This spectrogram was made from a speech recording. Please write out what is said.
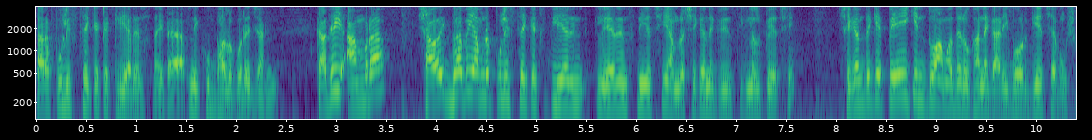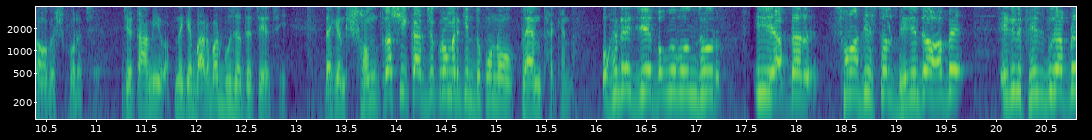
তারা পুলিশ থেকে একটা ক্লিয়ারেন্স নেয়। এটা আপনি খুব ভালো করে জানেন। কাজেই আমরা, স্বাভাবিকভাবেই আমরা পুলিশ থেকে ক্লিয়ার ক্লিয়ারেন্স নিয়েছি, আমরা সেখানে গ্রিন সিগন্যাল পেয়েছি। সেখান থেকে পেয়েই কিন্তু আমাদের ওখানে গাড়ি বহর গিয়েছে এবং সমাবেশ করেছে। যেটা আমি আপনাকে বারবার বুঝাতে চেয়েছি। দেখেন, সন্ত্রাসী কার্যক্রমের কিন্তু কোনো প্ল্যান থাকে না। ওখানে যে বঙ্গবন্ধুর ই আপনার সমাধিস্থল ভেঙে দেওয়া হবে, এগুলি ফেসবুকে আপনি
